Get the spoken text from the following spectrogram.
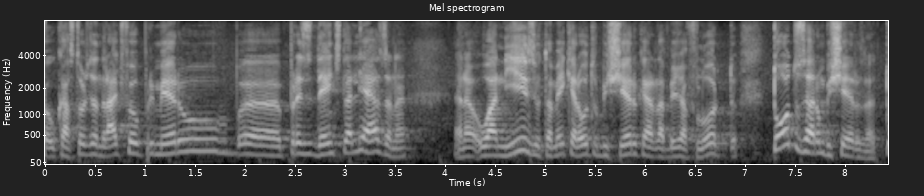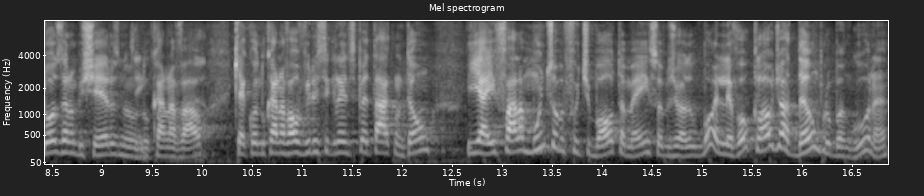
o Castor de Andrade foi o primeiro uh, presidente da Liesa, né? Era o Anísio também, que era outro bicheiro, que era da Beija-Flor. Todos eram bicheiros, né? Todos eram bicheiros no, no carnaval, é. que é quando o carnaval vira esse grande espetáculo. Então, e aí fala muito sobre futebol também, sobre os jogadores. Bom, ele levou o Cláudio Adão pro Bangu, né?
